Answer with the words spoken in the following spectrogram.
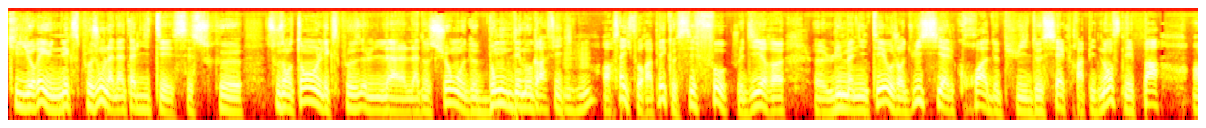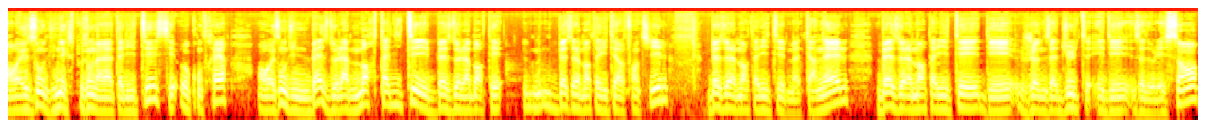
qu'il y aurait une explosion de la natalité. C'est ce que sous-entend la, la notion de bombe démographique. Alors ça, il faut rappeler que c'est faux. Je veux dire, euh, l'humanité aujourd'hui, si elle croît depuis deux siècles rapidement, ce n'est pas en raison d'une explosion de la natalité, c'est au contraire en raison d'une baisse de la mortalité, baisse de la, morté- baisse de la mortalité infantile, baisse de la mortalité maternelle, baisse de la mortalité des jeunes adultes et des adolescents,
